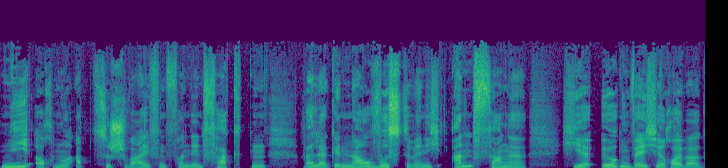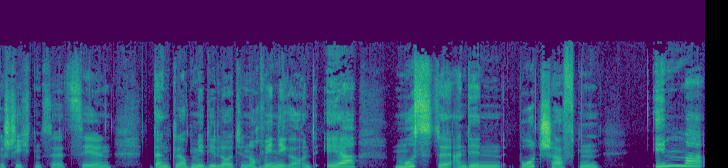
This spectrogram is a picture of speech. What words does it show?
nie auch nur abzuschweifen von den Fakten, weil er genau wusste, wenn ich anfange, hier irgendwelche Räubergeschichten zu erzählen, dann glauben mir die Leute noch weniger. Und er musste an den Botschaften immer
